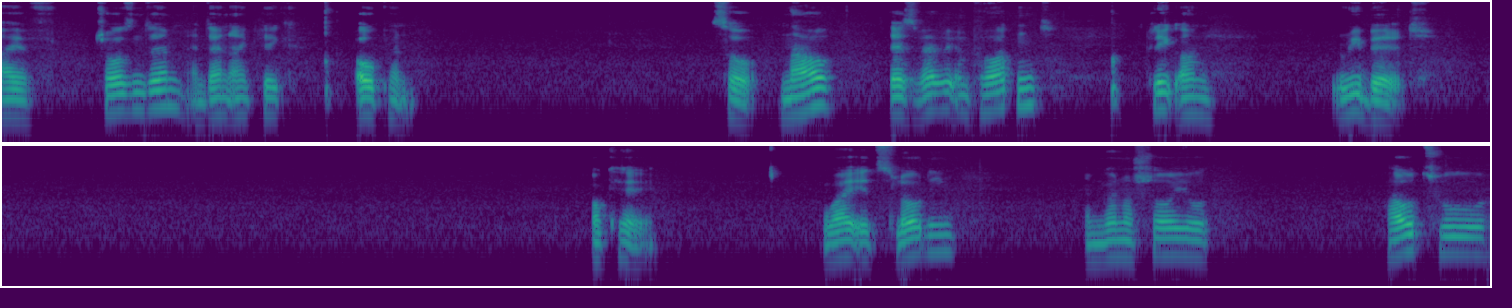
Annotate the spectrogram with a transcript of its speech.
I've chosen them and then I click open. So now that's very important. Click on rebuild. Okay, why it's loading, I'm gonna show you how to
